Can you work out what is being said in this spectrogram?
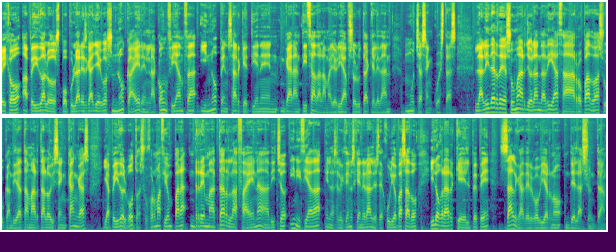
Feijó ha pedido a los populares gallegos no caer en la confianza y no pensar que tienen garantizada la mayoría absoluta que le dan muchas encuestas. La líder de Sumar, Yolanda Díaz, ha arropado a su candidata Marta Lois en Cangas y ha pedido el voto a su formación para rematar la faena, ha dicho, iniciada en las elecciones generales de julio pasado y lograr que el PP salga del gobierno de la Junta.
